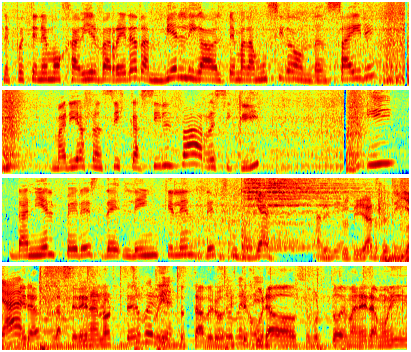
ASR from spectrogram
Después tenemos Javier Barrera, también ligado al tema de la música, con Danzaire. María Francisca Silva, Reciclit. Y Daniel Pérez de Linkelen de Frutillar. De. Frutillar. De Frutillar. Mira, la Serena Norte. Súper Oye, bien, esto está, pero súper este bien. jurado se portó de manera muy,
